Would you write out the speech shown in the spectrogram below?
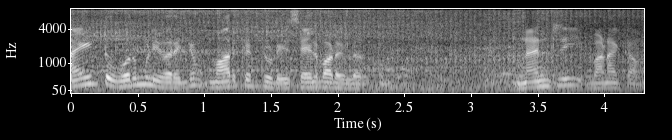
நைட்டு ஒரு மணி வரைக்கும் மார்க்கெட்டுடைய செயல்பாடுகள் இருக்கும். நன்றி வணக்கம்.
